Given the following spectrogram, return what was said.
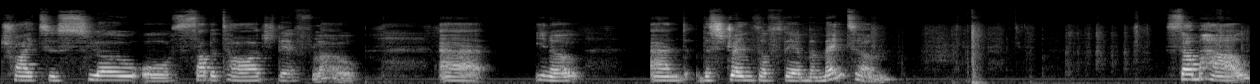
try to slow or sabotage their flow, uh, you know, and the strength of their momentum, somehow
